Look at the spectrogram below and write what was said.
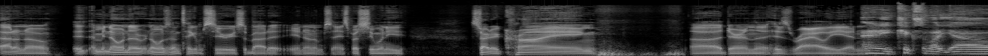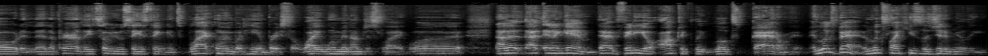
I don't know. It, I mean, no one, no one's gonna take him serious about it. You know what I'm saying? Especially when he started crying uh, during the, his rally, and and he kicked somebody out, and then apparently some people say he's thinking it's black women, but he embraced a white woman. I'm just like, what? Now that, that and again, that video optically looks bad on him. It looks bad. It looks like he's legitimately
